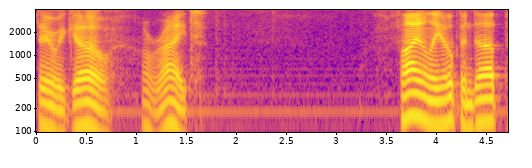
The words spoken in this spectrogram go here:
There we go. All right. Finally opened up.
